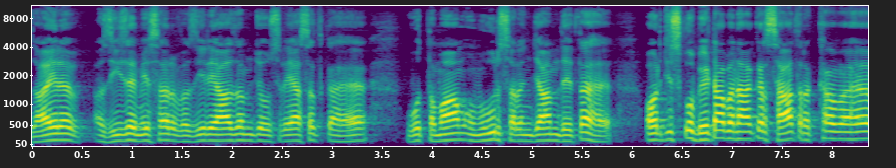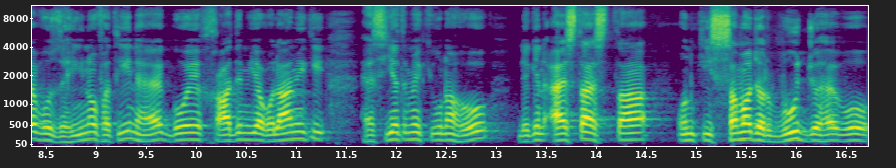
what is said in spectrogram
ظاہر عزیز مصر، وزیر اعظم جو اس ریاست کا ہے، وہ تمام امور سر انجام دیتا ہے اور جس کو بیٹا بنا کر ساتھ رکھا ہوا ہے، وہ ذہین و فتین ہے، گوئے خادم یا غلامی کی حیثیت میں کیوں نہ ہو، لیکن آہستہ آہستہ ان کی سمجھ اور بوجھ جو ہے وہ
